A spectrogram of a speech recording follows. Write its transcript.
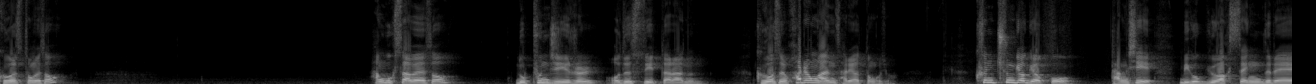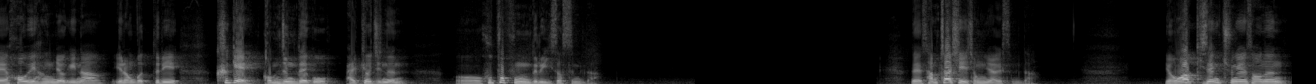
그것을 통해서 한국 사회에서 높은 지위를 얻을 수 있다라는 그것을 활용한 사례였던 거죠. 큰 충격이었고 당시 미국 유학생들의 허위 학력이나 이런 것들이 크게 검증되고 밝혀지는 어, 후폭풍들이 있었습니다. 네, 3차 시 정리하겠습니다. 영화 기생충에서는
